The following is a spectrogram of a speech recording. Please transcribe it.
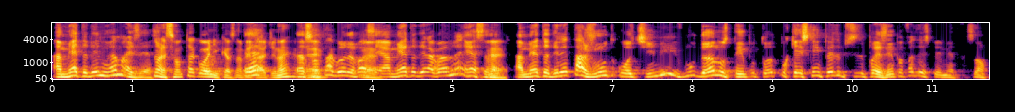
A meta dele não é mais essa. Não, elas são antagônicas, na verdade, é, né? Elas são antagônicas. É. Assim, a meta dele agora não é essa, né? A meta dele é estar tá junto com o outro time mudando o tempo todo, porque é isso que a empresa precisa, por exemplo, para fazer experimentação.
